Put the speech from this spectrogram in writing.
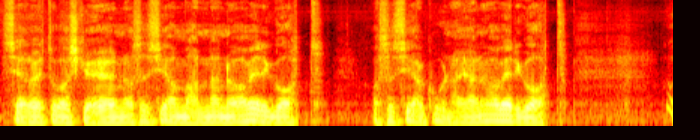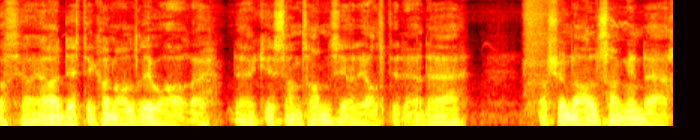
ser utover sjøen, og så sier mannen 'nå har vi det godt'. Og så sier kona 'ja, nå har vi det godt'. Og så ja, dette kan aldri vare. Det er Kristiansand, sier de alltid det. Det er nasjonalsangen der.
